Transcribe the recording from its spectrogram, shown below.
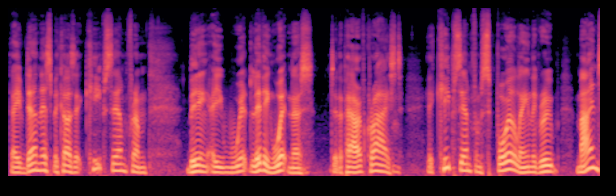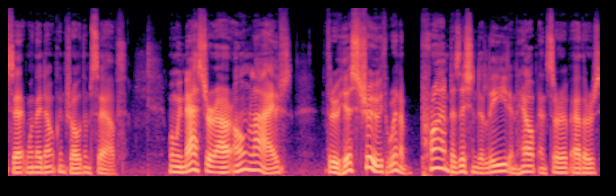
They've done this because it keeps them from being a wit- living witness to the power of Christ. It keeps them from spoiling the group mindset when they don't control themselves. When we master our own lives through His truth, we're in a prime position to lead and help and serve others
